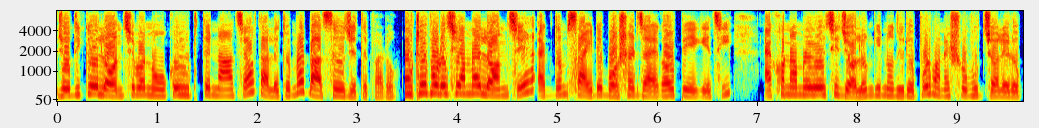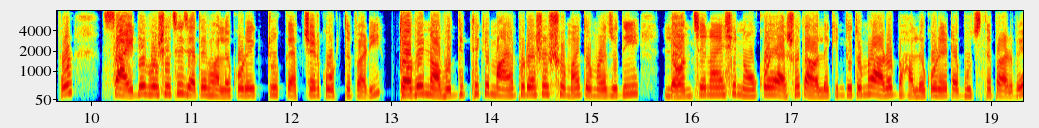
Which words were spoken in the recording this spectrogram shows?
যদি কেউ লঞ্চে বা নৌকোয় উঠতে না চাও, তাহলে তোমরা বাসেও যেতে পারো। উঠে পড়েছি আমরা লঞ্চে, একদম সাইডে বসার জায়গাও পেয়ে গেছি। এখন আমরা রয়েছি জলঙ্গি নদীর ওপর মানে সবুজ জলের ওপর। সাইডে বসেছি যাতে ভালো করে একটু ক্যাপচার করতে পারি। তবে নবদ্বীপ থেকে মায়াপুর আসার সময় তোমরা যদি লঞ্চে না এসে নৌকোয় আসো, তাহলে কিন্তু তোমরা আরও ভালো করে এটা বুঝতে পারবে।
